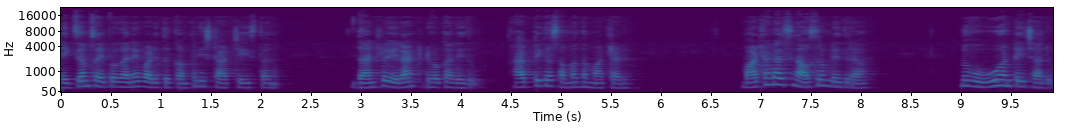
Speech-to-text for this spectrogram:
ఎగ్జామ్స్ అయిపోగానే వాడితో కంపెనీ స్టార్ట్ చేయిస్తాను. దాంట్లో ఎలాంటి ఢోకా లేదు. హ్యాపీగా సంబంధం మాట్లాడు. మాట్లాడాల్సిన అవసరం లేదురా. నువ్వు ఊ అంటే చాలు.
